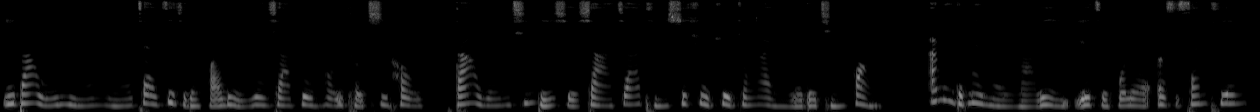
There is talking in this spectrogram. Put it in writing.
1851年，女儿在自己的怀里咽下最后一口气后，达尔文亲笔写下家庭失去最钟爱女儿的情况。安妮的妹妹玛丽也只活了二十三天，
